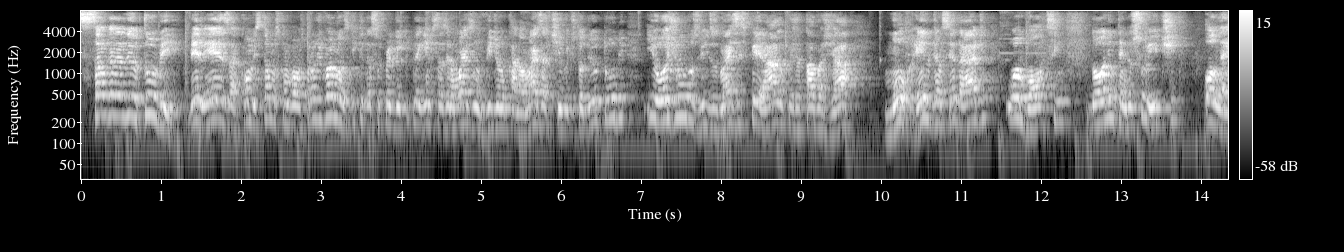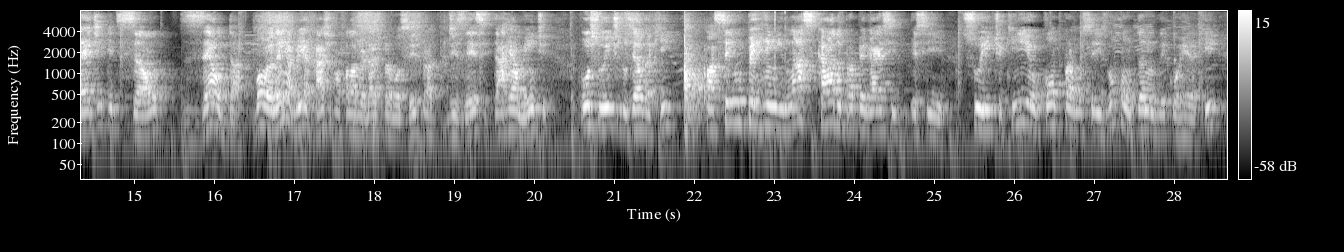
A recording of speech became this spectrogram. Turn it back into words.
Salve galera do YouTube, beleza? Como estamos? Como vamos? Para onde vamos? Geek da Super Geek Play Games trazendo mais um vídeo no canal mais ativo de todo o YouTube E hoje um dos vídeos mais esperados, que eu já estava já morrendo de ansiedade O unboxing do Nintendo Switch OLED edição Zelda Bom, eu nem abri a caixa para falar a verdade para vocês, para dizer se tá realmente o Switch do Zelda aqui Passei um perrengue lascado para pegar esse, esse Switch aqui Eu conto para vocês, vou contando no decorrer aqui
